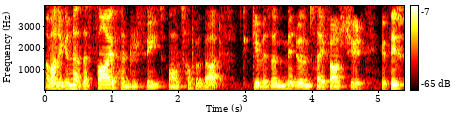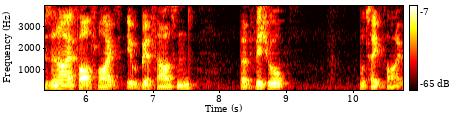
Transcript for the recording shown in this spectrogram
I'm adding another 500 feet on top of that to give us a minimum safe altitude. If this was an IFR flight, it would be a thousand, but visual will take five.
